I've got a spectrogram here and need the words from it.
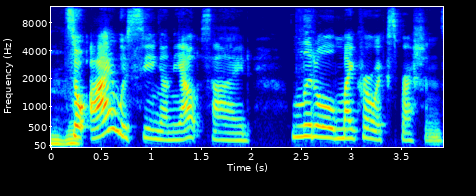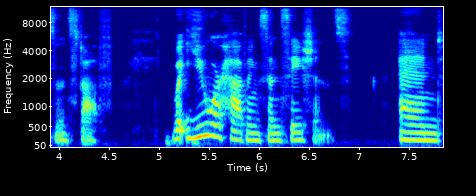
mhm. so I was seeing on the outside little micro expressions and stuff, but you were having sensations. And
